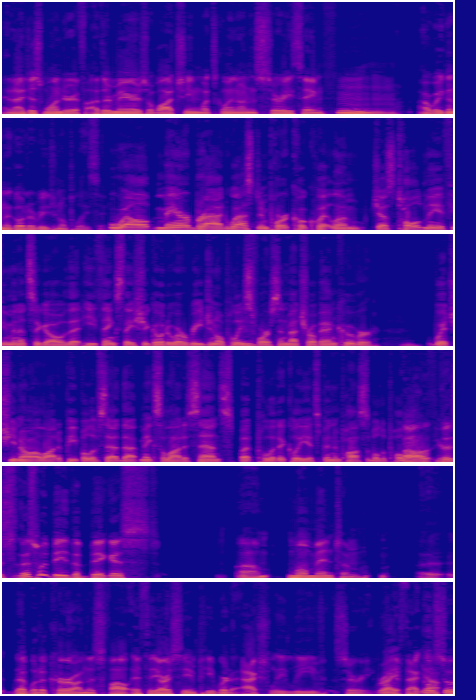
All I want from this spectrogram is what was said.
And I just wonder if other mayors are watching what's going on in Surrey saying, hmm, are we going to go to regional policing? well, Mayor Brad West in Port Coquitlam just told me a few minutes ago that he thinks they should go to a regional police Mm-hmm. force in Metro Vancouver. Which you know, a lot of people have said that makes a lot of sense, but politically, it's been impossible to pull Well, off. Here. this this would be the biggest um, momentum uh, that would occur on this file if the RCMP were to actually leave Surrey. Right, If that yeah. goes to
